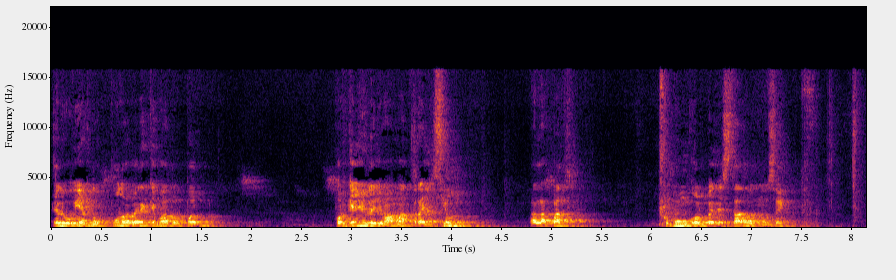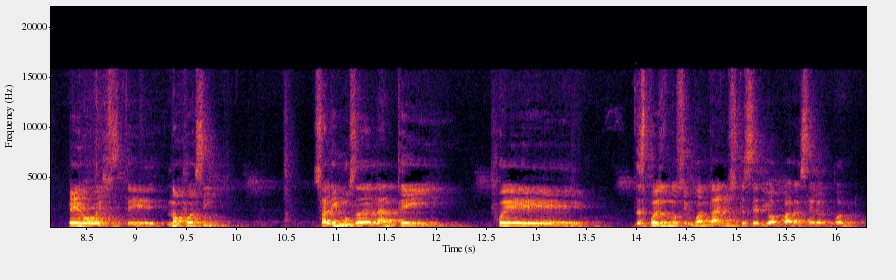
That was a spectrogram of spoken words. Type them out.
el gobierno pudo haber quemado al pueblo, porque ellos le llamaban traición a la patria, como un golpe de Estado, no sé. Pero este, no fue así. Salimos adelante y fue después de unos 50 años que se dio a aparecer el pueblo.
